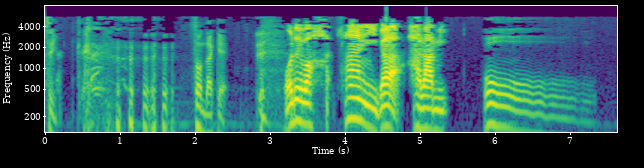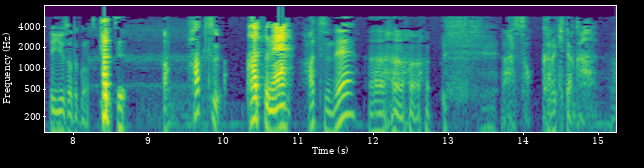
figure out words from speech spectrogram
きつい。そんだけ。俺はは、3位がハラミ。おー。え、ゆうさとくん。初。あ、初？かつね。初ね。あ、そっから来たか。うん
